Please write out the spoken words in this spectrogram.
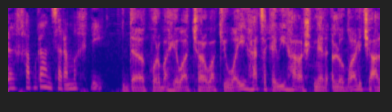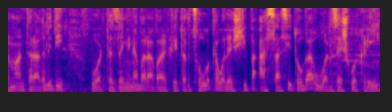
د خپګان سره مخ دي. د کوربه هېواد چارواکي وايي، هڅه کوي هغه شمېر لوبغاړي چې آلمان ته راغلي دي، ورته زمینه برابره کړي، ترڅو وکولای شي په اساسي توګه ورزش وکړي.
